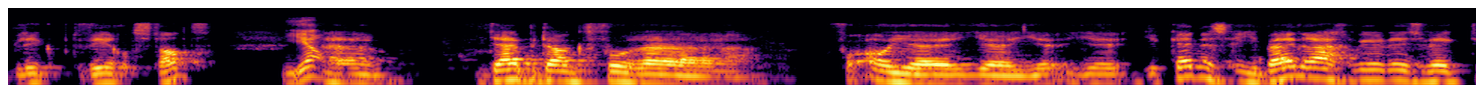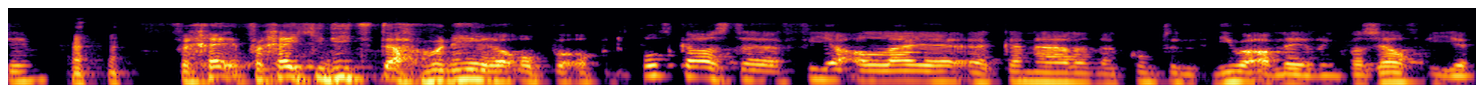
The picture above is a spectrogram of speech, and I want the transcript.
Blik op de Wereldstad. Ja. jij bedankt voor, voor al je, je, je, je, je kennis en je bijdrage weer deze week, Tim. vergeet, vergeet je niet te abonneren op, op de podcast uh, via allerlei uh, kanalen. Dan komt een nieuwe aflevering vanzelf in je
